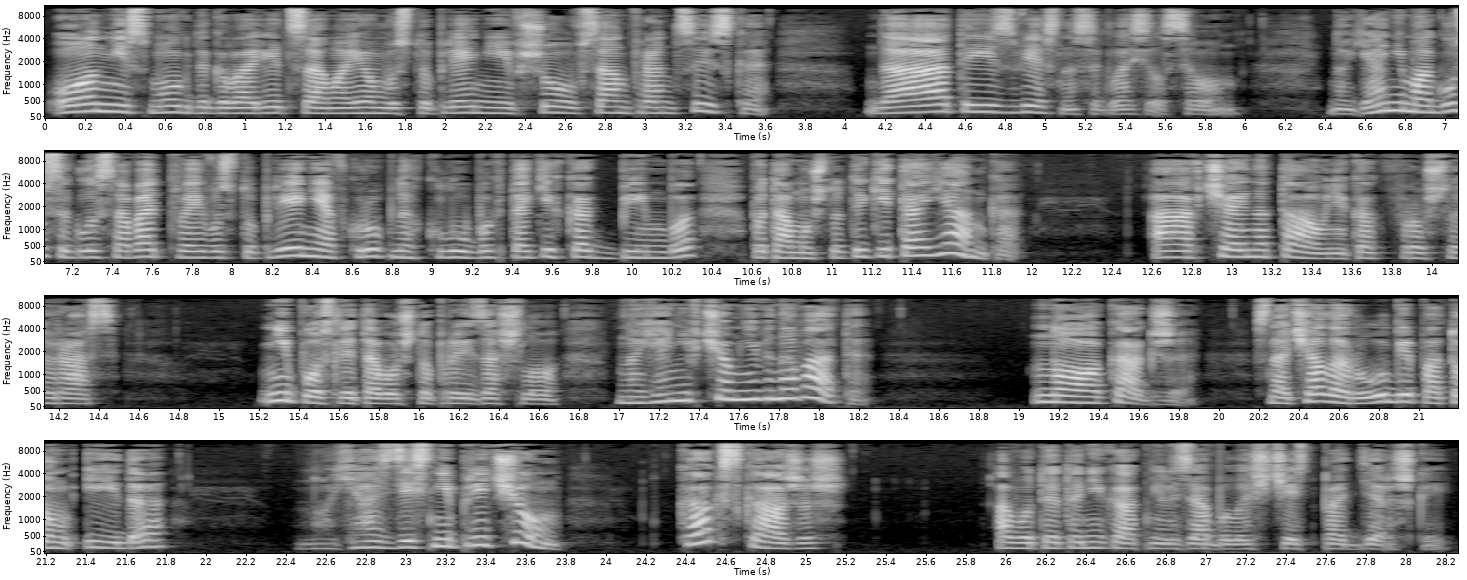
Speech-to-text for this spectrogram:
он не смог договориться о моем выступлении в шоу в Сан-Франциско. «Да, ты известно», — согласился он. «Но я не могу согласовать твои выступления в крупных клубах, таких как «Бимбо», потому что ты китаянка. А в Чайна-тауне, как в прошлый раз. Не после того, что произошло, но я ни в чем не виновата». «Но как же? Сначала Руби, потом Ида». «Но я здесь ни при чем. Как скажешь». А вот это никак нельзя было счесть поддержкой.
